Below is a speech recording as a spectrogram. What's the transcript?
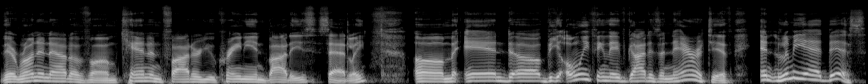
They're running out of um, cannon fodder Ukrainian bodies, sadly. Um, and the only thing they've got is a narrative. And let me add this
